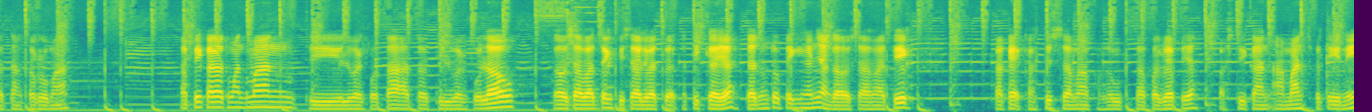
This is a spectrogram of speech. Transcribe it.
datang ke rumah. Tapi kalau teman-teman di luar kota atau di luar pulau nggak usah khawatir bisa lewat pihak ketiga ya. Dan untuk packingannya nggak usah khawatir pakai kardus sama bubble wrap ya. Pastikan aman seperti ini.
